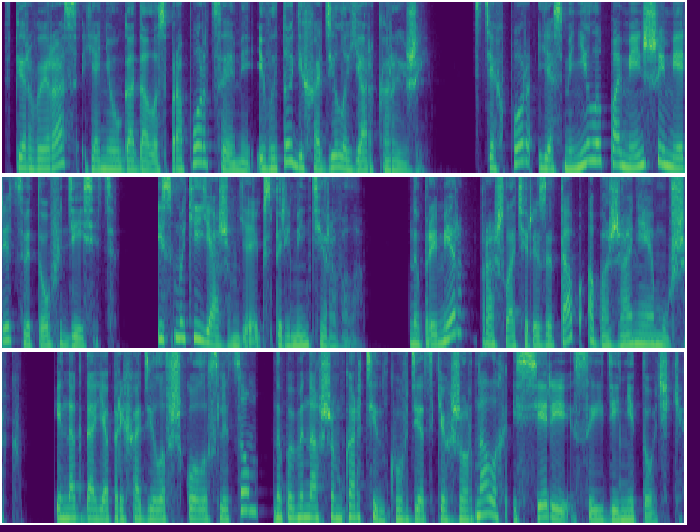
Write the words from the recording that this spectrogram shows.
В первый раз я не угадала с пропорциями и в итоге ходила ярко-рыжей. С тех пор я сменила по меньшей мере цветов 10. И с макияжем я экспериментировала. Например, прошла через этап обожания мушек. Иногда я приходила в школу с лицом, напоминавшим картинку в детских журналах из серии «Соедини точки».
